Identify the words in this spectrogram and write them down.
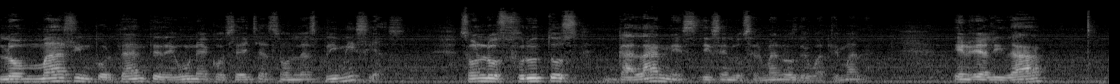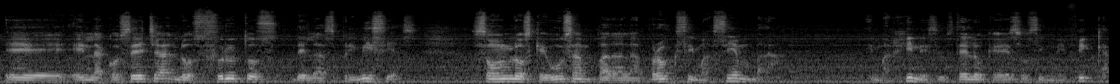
Lo más importante de una cosecha son las primicias, son los frutos galanes, dicen los hermanos de Guatemala. En realidad, eh, en la cosecha, los frutos de las primicias son los que usan para la próxima siembra. Imagínese usted lo que eso significa.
